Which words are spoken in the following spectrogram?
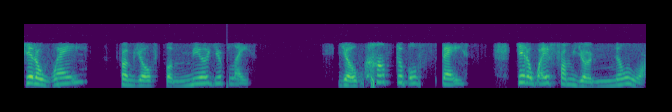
Get away from your familiar place, your comfortable space. Get away from your norm,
